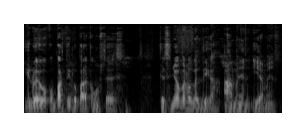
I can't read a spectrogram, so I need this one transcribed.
y luego compartirlo para con ustedes. Que el Señor me los bendiga. Amén y amén.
